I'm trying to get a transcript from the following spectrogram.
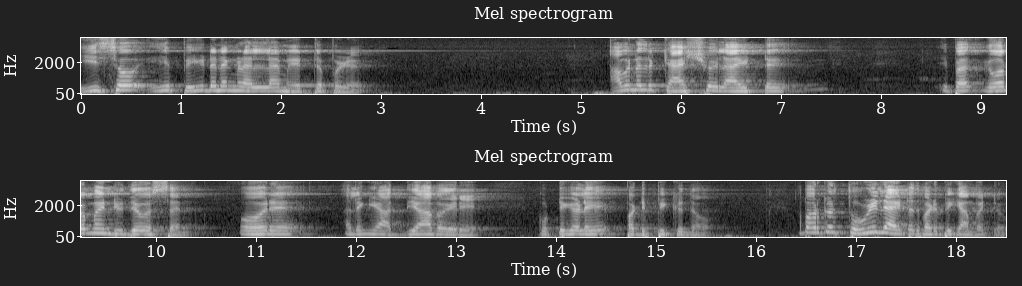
ഈശോ ഈ പീഡനങ്ങളെല്ലാം ഏറ്റപ്പോൾ അവനതിൽ കാഷ്വലായിട്ട് ഇപ്പം ഗവൺമെന്റ് ഉദ്യോഗസ്ഥൻ ഓര് അല്ലെങ്കിൽ അധ്യാപകർ കുട്ടികളെ പഠിപ്പിക്കുന്നു. അപ്പോൾ അവർക്ക് തൊഴിലായിട്ട് അത് പഠിപ്പിക്കാൻ പറ്റും.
